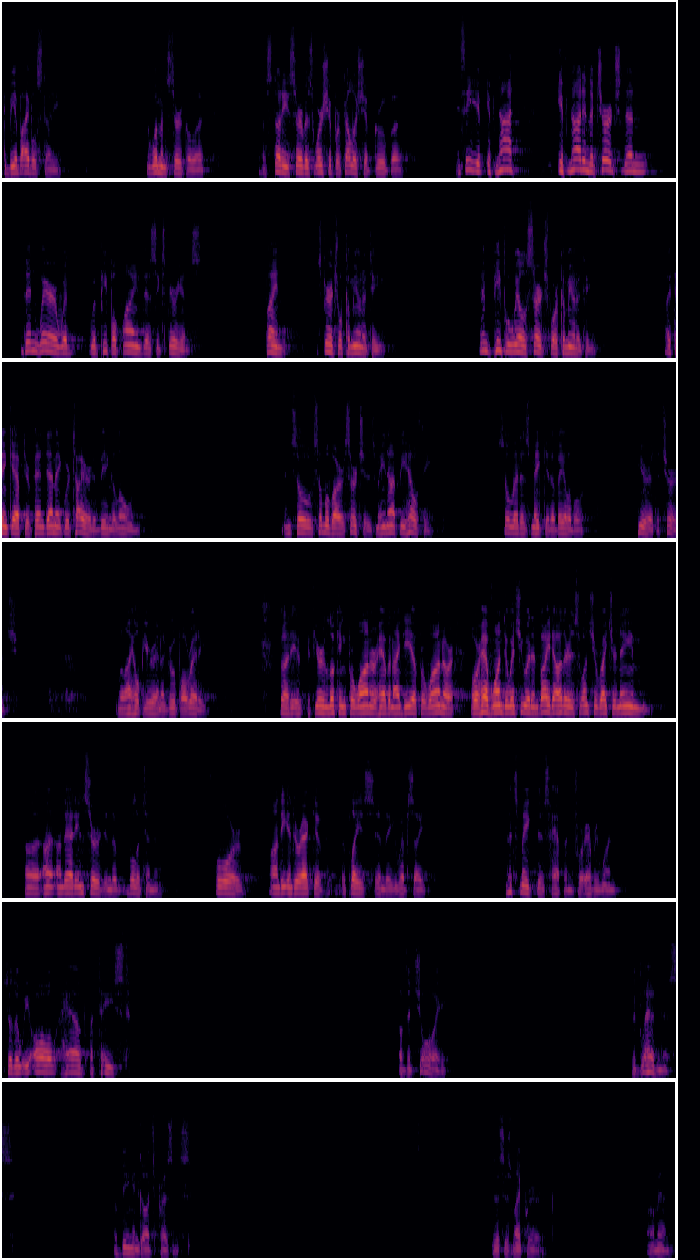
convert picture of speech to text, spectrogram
It could be a Bible study, a women's circle, a, a study service, worship, or fellowship group. Uh, you see, if, if, not, if not in the church, then, then where would, would people find this experience? Find spiritual community? And people will search for community. I think after pandemic, we're tired of being alone. And so some of our searches may not be healthy. So let us make it available here at the church. Well, I hope you're in a group already. But if, if you're looking for one or have an idea for one or, or have one to which you would invite others, once you write your name uh, on, on that insert in the bulletin or on the interactive place in the website. Let's make this happen for everyone so that we all have a taste of the joy, the gladness of being in God's presence. This is my prayer. Amen.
